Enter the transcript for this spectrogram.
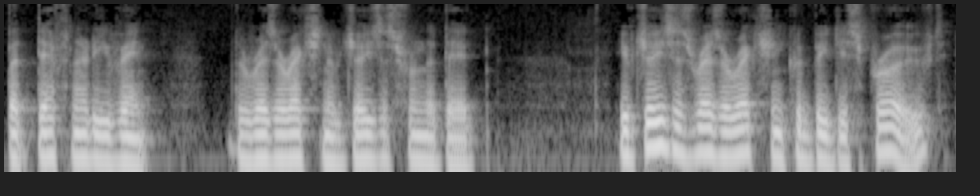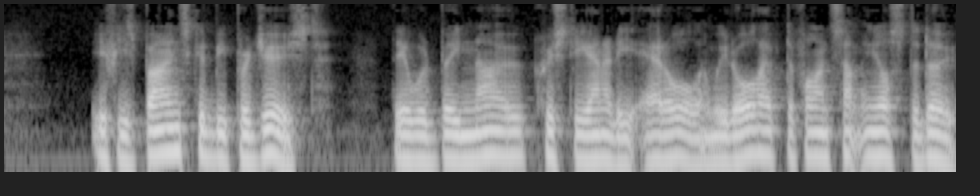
but definite event the resurrection of Jesus from the dead. If Jesus' resurrection could be disproved, if his bones could be produced, there would be no Christianity at all, and we'd all have to find something else to do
